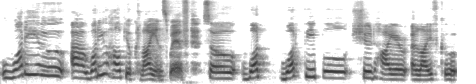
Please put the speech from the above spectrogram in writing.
what do you uh, what do you help your clients with? So what what people should hire a life co-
